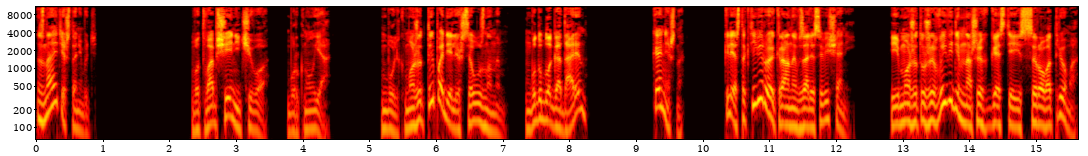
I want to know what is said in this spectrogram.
Знаете что-нибудь? Вот вообще ничего, буркнул я. Бульк, может, ты поделишься узнанным? Буду благодарен. Конечно. Клест, активируй экраны в зале совещаний. И, может, уже выведем наших гостей из сырого трюма?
